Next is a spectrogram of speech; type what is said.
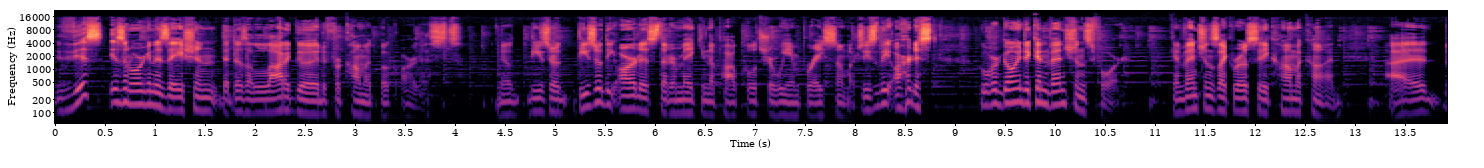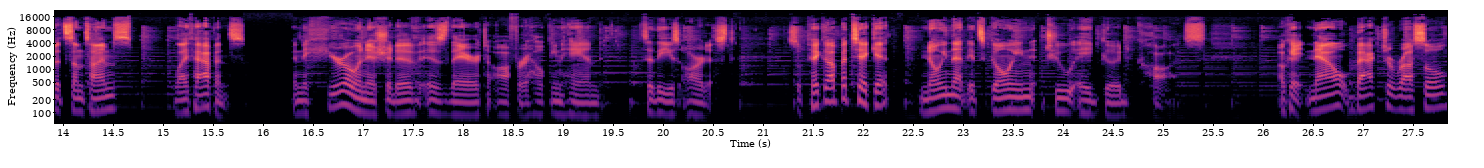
This is an organization that does a lot of good for comic book artists. You know, these are these are the artists that are making the pop culture we embrace so much. These are the artists who we're going to conventions for, conventions like Rose City Comic Con. Uh, but sometimes life happens, and the Hero Initiative is there to offer a helping hand to these artists. So pick up a ticket, knowing that it's going to a good cause. Okay, now back to Russell.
